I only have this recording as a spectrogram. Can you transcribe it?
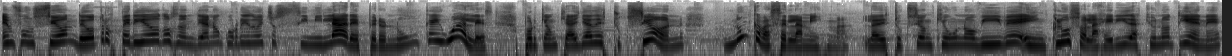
en función de otros periodos donde han ocurrido hechos similares, pero nunca iguales, porque aunque haya destrucción, nunca va a ser la misma. La destrucción que uno vive e incluso las heridas que uno tiene,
